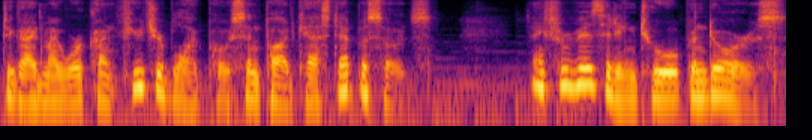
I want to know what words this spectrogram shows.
to guide my work on future blog posts and podcast episodes. Thanks for visiting Two Open Doors.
